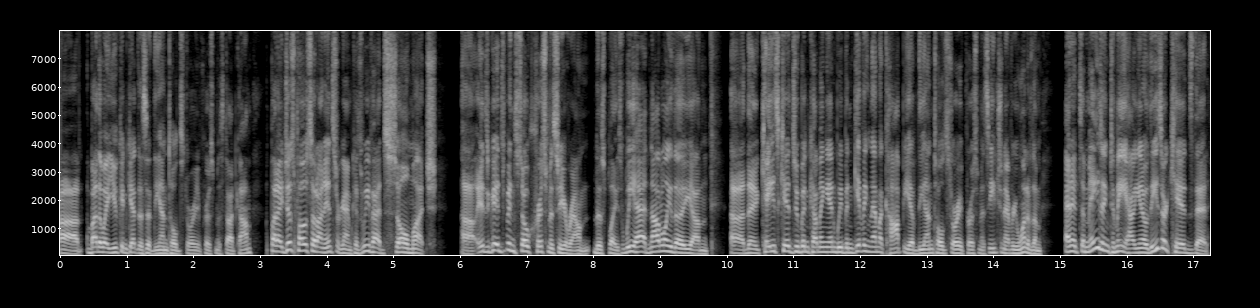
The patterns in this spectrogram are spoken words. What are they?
uh, by the way, you can get this at the untold story of Christmas.com. But I just posted on Instagram because we've had so much. Uh, it's it's been so Christmassy around this place. We had not only the um, uh, the Case kids who've been coming in, we've been giving them a copy of the Untold Story of Christmas, each and every one of them. And it's amazing to me how you know these are kids that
